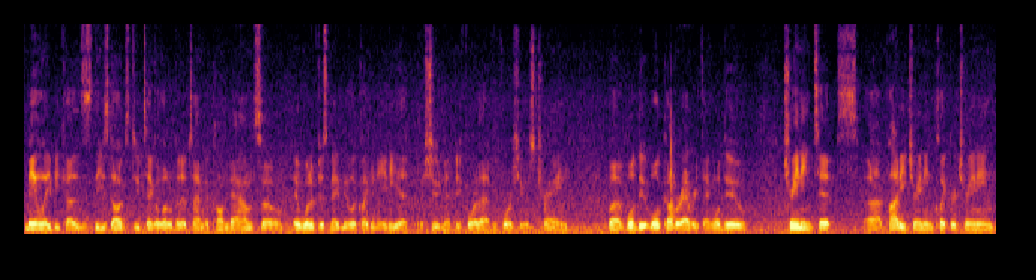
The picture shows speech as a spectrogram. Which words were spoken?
Mainly because these dogs do take a little bit of time to calm down, so it would have just made me look like an idiot shooting it before that, before she was trained. But we'll do. We'll cover everything. We'll do training tips, uh, potty training, clicker training,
